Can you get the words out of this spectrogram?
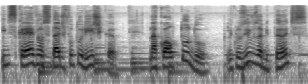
e descreve uma cidade futurística na qual tudo, inclusive os habitantes,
